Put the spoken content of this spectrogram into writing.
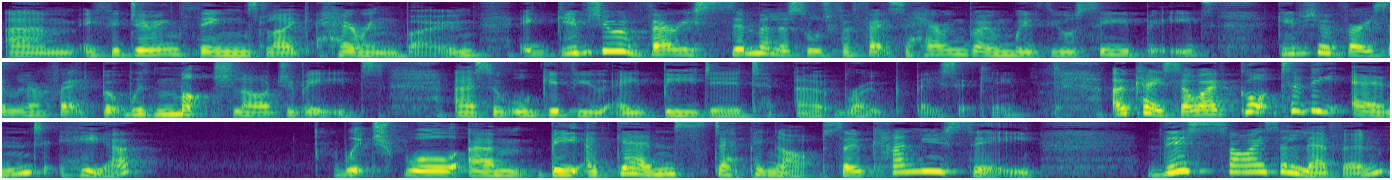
Um, if you're doing things like herringbone, it gives you a very similar sort of effect. So herringbone with your seed beads gives you a very similar effect, but with much larger beads. Uh, so it will give you a beaded uh, rope, basically. Okay, so I've got to the end here, which will um, be again stepping up. So can you see this size 11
